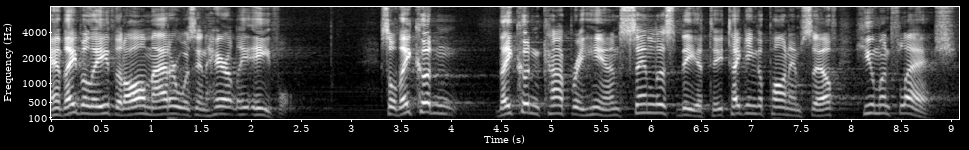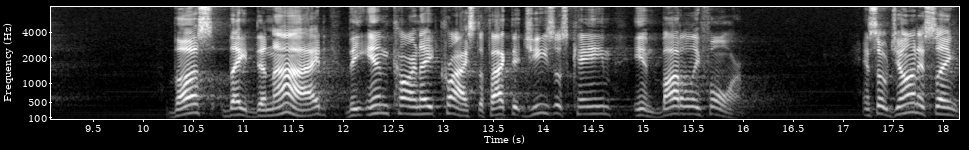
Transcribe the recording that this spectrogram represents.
And they believed that all matter was inherently evil. So they couldn't, they couldn't comprehend sinless deity taking upon himself human flesh. Thus, they denied the incarnate Christ, the fact that Jesus came in bodily form. And so, John is saying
